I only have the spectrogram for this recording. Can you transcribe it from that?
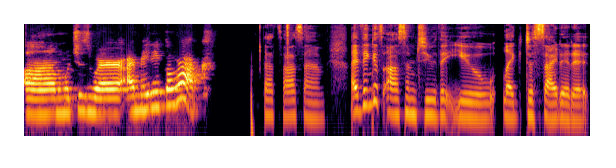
um, which is where I made Eagle Rock. That's awesome. I think it's awesome too that you like decided at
